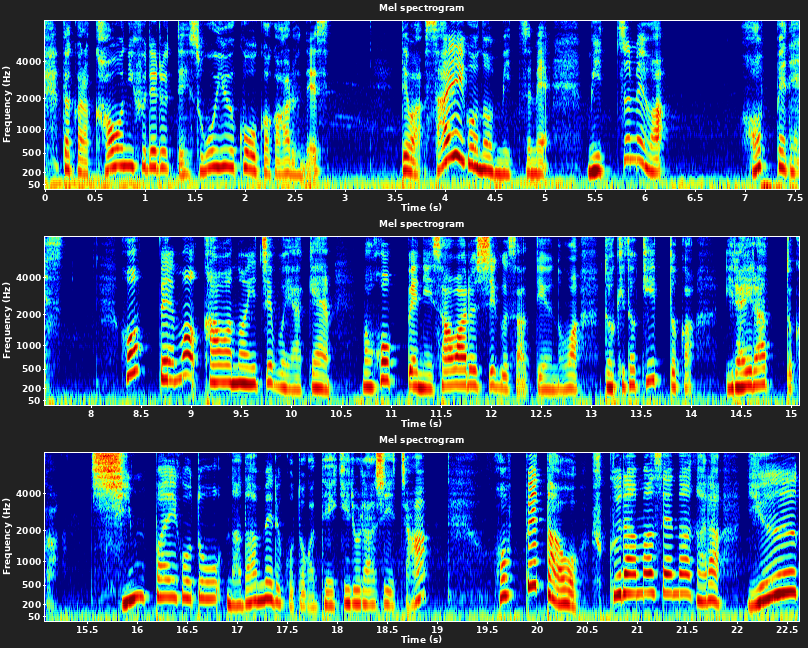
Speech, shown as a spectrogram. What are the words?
だから顔に触れるってそういう効果があるんですでは最後の3つ目。3つ目はほっぺです。ほっぺも顔の一部やけん、まあ、ほっぺに触る仕草っていうのはドキドキとかイライラとか心配事をなだめることができるらしいじゃん。ほっぺたを膨らませながらゆっ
